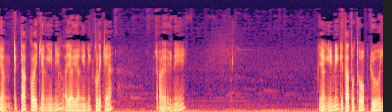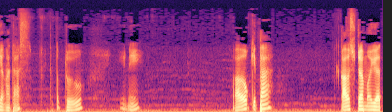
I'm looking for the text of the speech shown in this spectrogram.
yang kita klik yang ini layar yang ini klik ya. Layar ini yang ini kita tutup dulu yang atas. Tutup dulu ini. Lalu kita kalau sudah melihat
